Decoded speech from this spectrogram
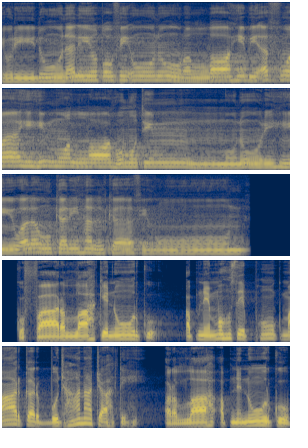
يريدون ليطفئوا نور الله بأفواههم والله متم نوره ولو كره الكافرون کفار اللہ کے نور کو اپنے منہ سے پھونک مار کر بجھانا چاہتے ہیں اور اللہ اپنے نور کو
